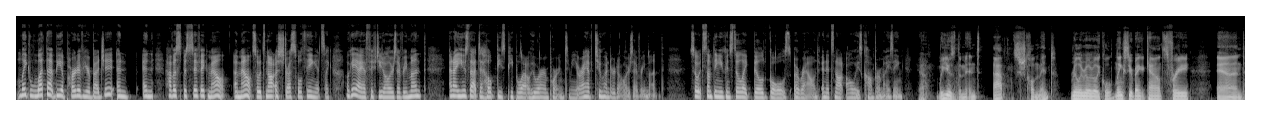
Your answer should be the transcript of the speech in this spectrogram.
like let that be a part of your budget and and have a specific amount amount so it's not a stressful thing it's like okay i have $50 every month and i use that to help these people out who are important to me or i have $200 every month so it's something you can still like build goals around and it's not always compromising Yeah. We use the Mint app. It's just called Mint. Really, really, really cool. Links to your bank accounts, free. And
